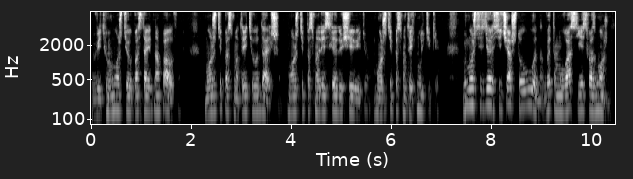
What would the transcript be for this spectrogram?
ведь вы можете его поставить на паузу. Можете посмотреть его дальше. Можете посмотреть следующее видео. Можете посмотреть мультики. Вы можете сделать сейчас что угодно. В этом у вас есть возможность.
